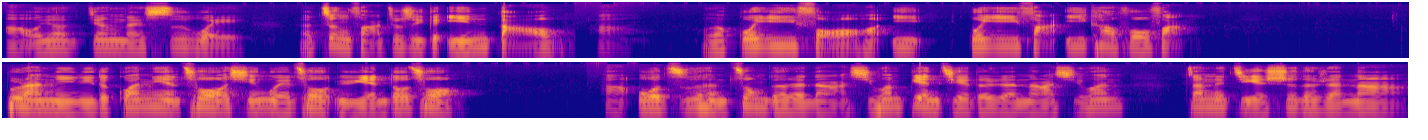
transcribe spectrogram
啊，我要这样来思维，呃，正法就是一个引导。我要皈依佛哈，依皈依法，依靠佛法，不然你你的观念错，行为错，语言都错。啊，我执很重的人呐，喜欢辩解的人呐，喜欢在那解释的人呐，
